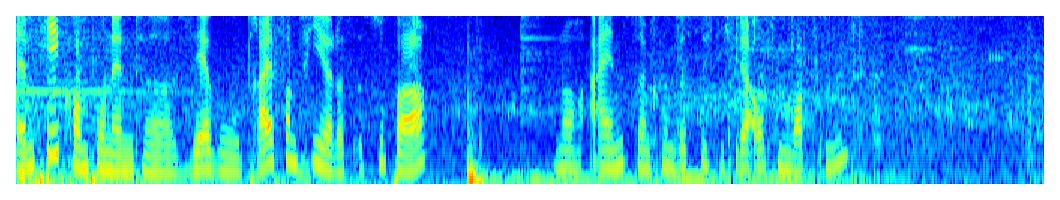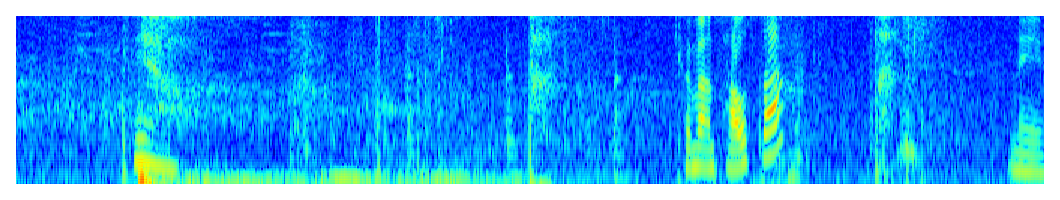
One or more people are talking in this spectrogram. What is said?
MP-Komponente. Sehr gut. Drei von vier. Das ist super. Noch eins. Dann können wir es richtig wieder aufmotzen. Ja. Können wir ans Hausdach? Nee.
